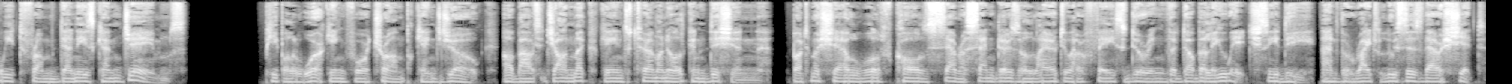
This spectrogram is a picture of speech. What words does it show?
tweet from Denizcan James. People working for Trump can joke about John McCain's terminal condition, but Michelle Wolf calls Sarah Sanders a liar to her face during the WHCD, and the right loses their shit.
